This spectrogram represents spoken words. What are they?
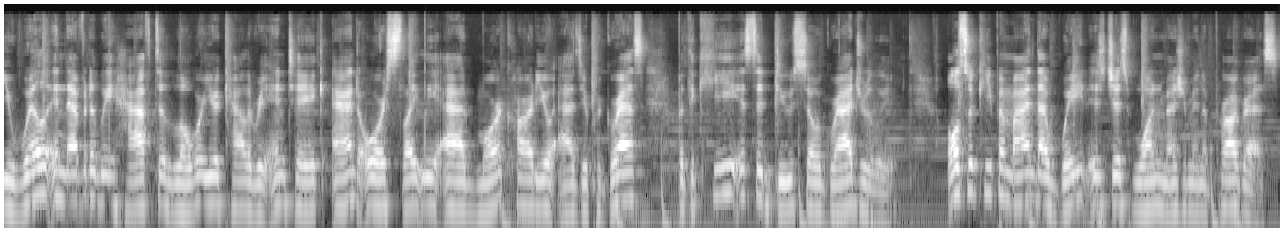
you will inevitably have to lower your calorie intake and or slightly add more cardio as you progress, but the key is to do so gradually. Also keep in mind that weight is just one measurement of progress.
